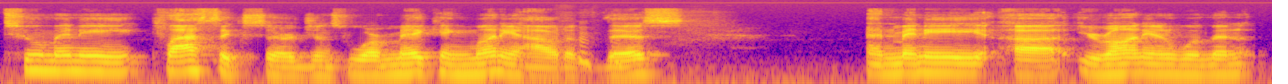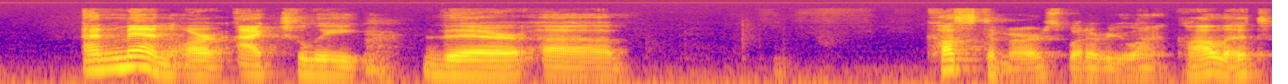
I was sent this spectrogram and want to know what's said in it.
too many plastic surgeons who are making money out of this, and many uh, Iranian women and men are actually their uh, customers, whatever you want to call it,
